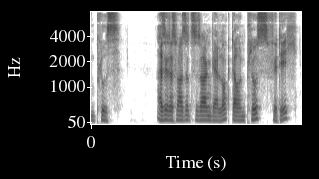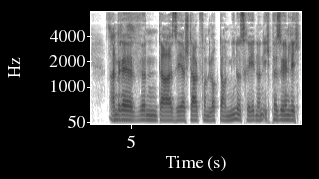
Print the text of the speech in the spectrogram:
ein Plus. Also das war sozusagen der Lockdown Plus für dich. Andere würden da sehr stark von Lockdown Minus reden und ich persönlich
